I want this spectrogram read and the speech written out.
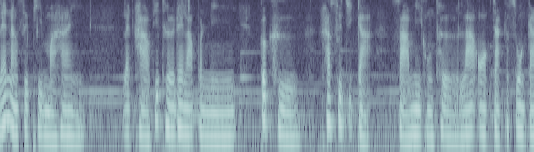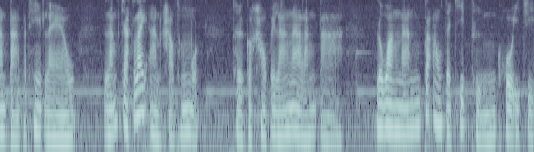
และหนังสือพิมพ์มาให้ และข่าวที่เธอได้รับวันนี้ ก็คือคาซึจิกะสามีของเธอลาออกจากกระทรวงการต่างประเทศแล้ว หลังจากไล่อ่านข่าวทั้งหมด เธอก็เข้าไปล้างหน้าล้างตา ระหว่างนั้นก็เอาแต่คิดถึงโคอิจิ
